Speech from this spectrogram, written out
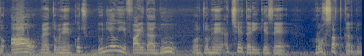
تو آؤ، میں تمہیں کچھ دنیاوی فائدہ دوں اور تمہیں اچھے طریقے سے رخصت کر دوں۔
